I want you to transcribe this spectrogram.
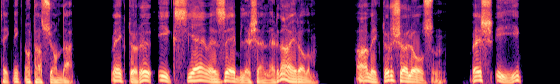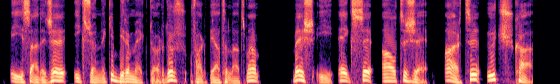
Teknik notasyonda. Vektörü x, y ve z bileşenlerine ayıralım. a vektörü şöyle olsun. 5i, i sadece x yönündeki birim vektördür. Ufak bir hatırlatma. 5i eksi 6j artı 3k.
